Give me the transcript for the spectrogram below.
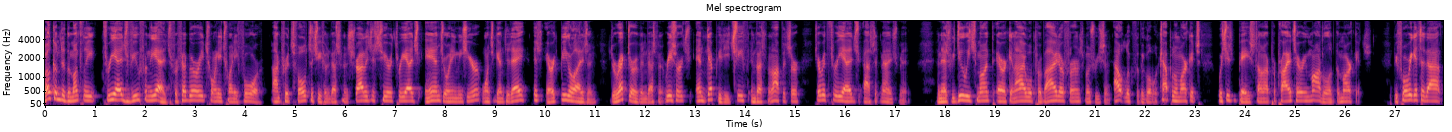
Welcome to the monthly Three Edge View from the Edge for February 2024. I'm Fritz Folts, the Chief Investment Strategist here at Three Edge, and joining me here once again today is Eric Biegeleisen, Director of Investment Research and Deputy Chief Investment Officer here at Three Edge Asset Management. And as we do each month, Eric and I will provide our firm's most recent outlook for the global capital markets, which is based on our proprietary model of the markets. Before we get to that,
